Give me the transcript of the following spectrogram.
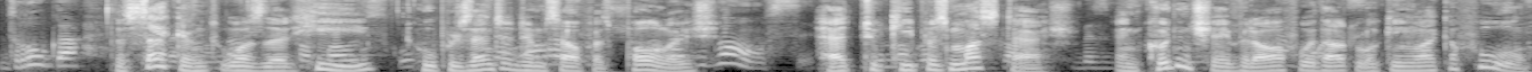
The second was that he, who presented himself as Polish, had to keep his mustache and couldn't shave it off without looking like a fool.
